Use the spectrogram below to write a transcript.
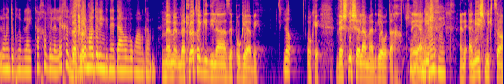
לא מדברים אליי ככה, וללכת, וזה לא- יהיה modeling נהדר עבורם גם. ואת לא תגידי לה, זה פוגע בי. לא. אוקיי, ויש לי שאלה, מאתגר אותך. כן, אה, אני אוהבת. אני, אני איש מקצוע,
